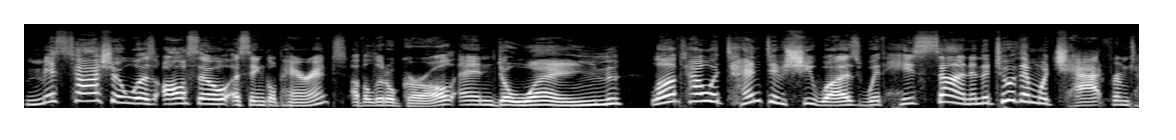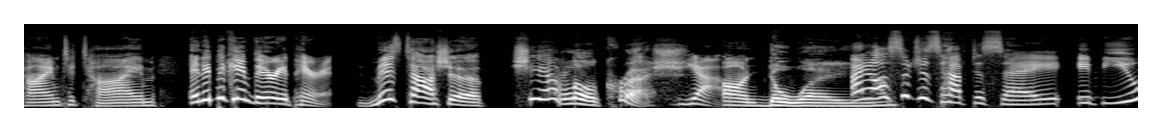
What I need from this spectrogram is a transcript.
Miss Tasha was also a single parent of a little girl, and Dewayne loved how attentive she was with his son, and the two of them would chat from time to time, and it became very apparent. Miss Tasha, she had a little crush Yeah. on Dewayne. I also just have to say if you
